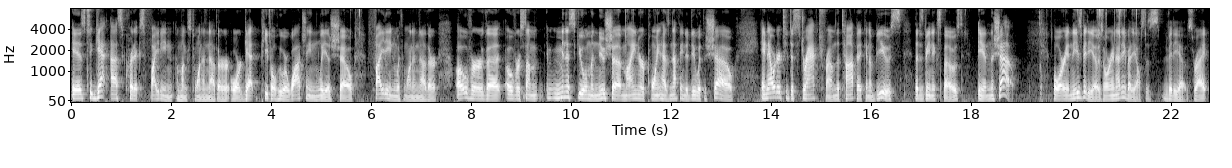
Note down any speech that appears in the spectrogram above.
is to get us critics fighting amongst one another or get people who are watching Leah's show fighting with one another over the over some minuscule minutia minor point has nothing to do with the show in order to distract from the topic and abuse that is being exposed in the show or in these videos or in anybody else's videos right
